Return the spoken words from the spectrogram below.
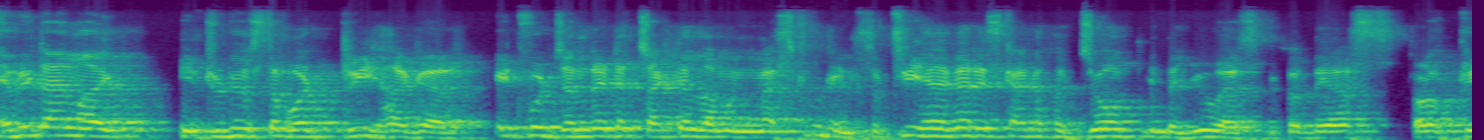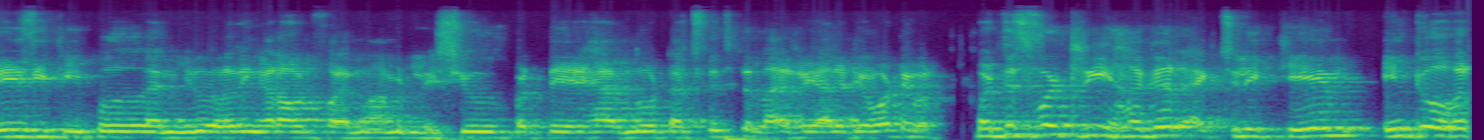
Every time I introduced the word tree hugger, it would generate a among my students. So tree hugger is kind of a joke in the US because they are sort of crazy people and you know running around for environmental issues, but they have no touch with the reality or whatever. But this word tree hugger actually came into our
